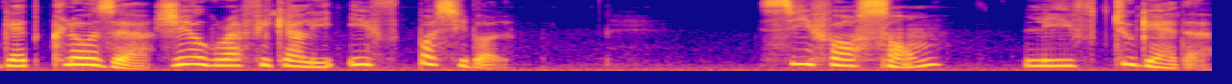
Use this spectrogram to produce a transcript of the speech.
get closer geographically if possible. See for some, live together.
